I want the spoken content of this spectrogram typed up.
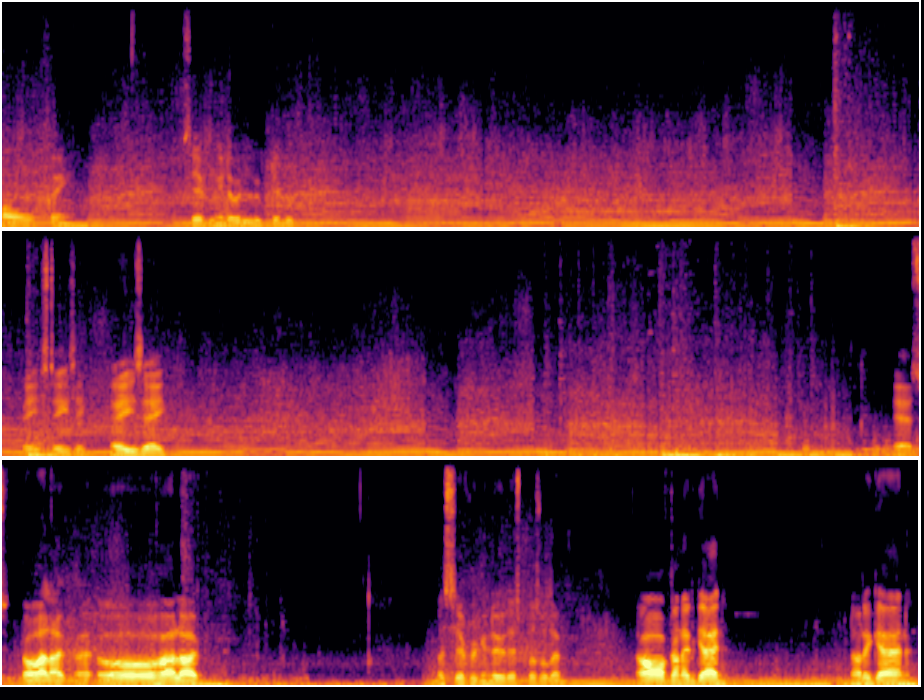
hole thing. See if we can do a loop-de-loop. -loop. Beast, easy. Easy. Yes. Oh, hello. Uh, oh, hello. Let's see if we can do this puzzle then. Oh, I've done it again. Not again.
